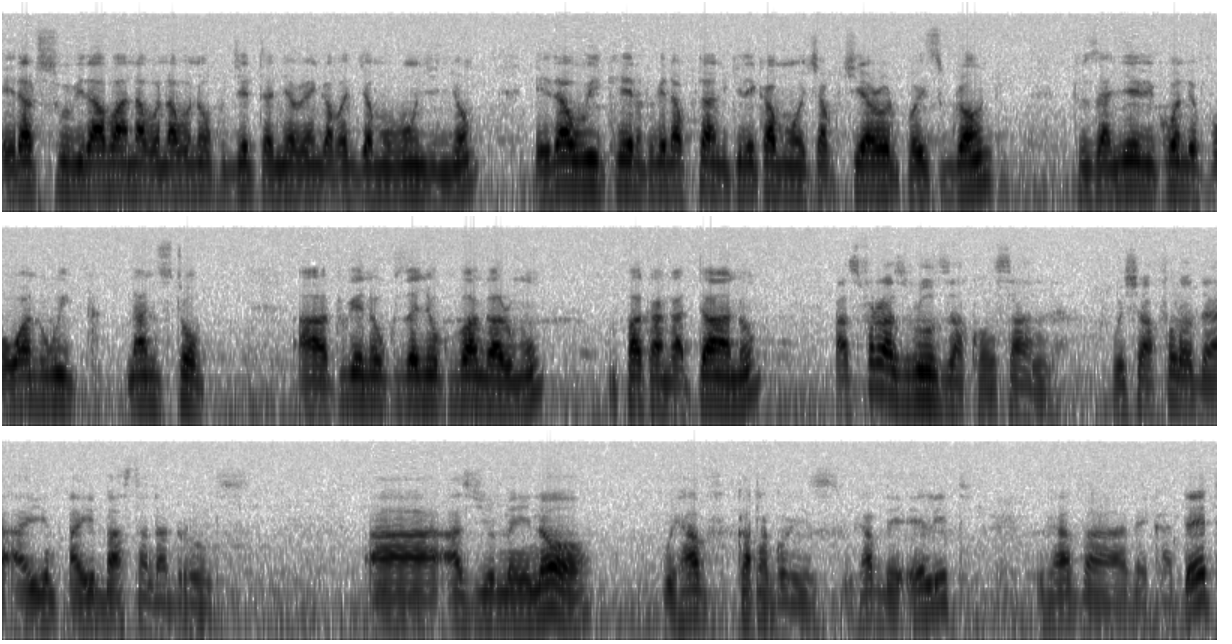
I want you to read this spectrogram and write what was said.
Era tusuubira abaana bonna okujettanya babe nga bajja mu bungi nnyo. Era wiiki eno tugenda kutandikira e kamwoca ku kira road police ground. Tuzanye ebikonde for one week nonstop. Uh, tugenda okuzanya okuva nga lumu mpaka nga ttaano. As far as rules are concerned, we shall follow the AI- AIBA standard rules. Uh, as you may know, we have categories. We have the elite, we have uh, the cadet,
